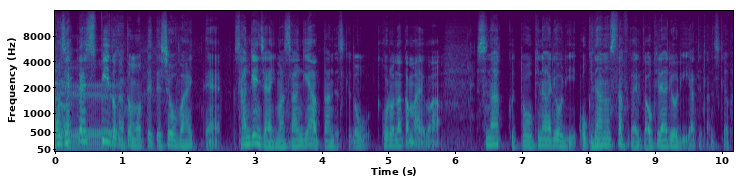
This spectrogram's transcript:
もう絶対スピードだと思ってて商売って。三軒じゃ今三軒あったんですけどコロナ禍前はスナックと沖縄料理沖縄のスタッフがいるから沖縄料理やってたんですけど、も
